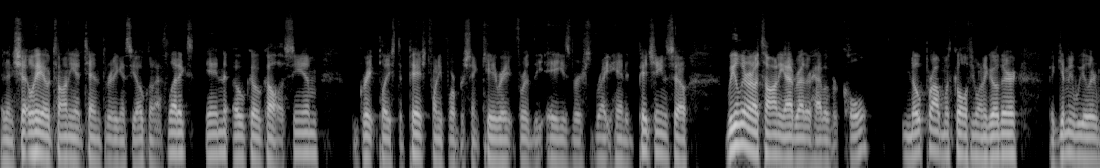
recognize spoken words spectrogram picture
And then Shohei Ohtani at 10 3 against the Oakland Athletics in Oco Coliseum. Great place to pitch, 24% K rate for the A's versus right handed pitching. So Wheeler and Ohtani, I'd rather have over Cole. No problem with Cole if you want to go there, but give me Wheeler,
